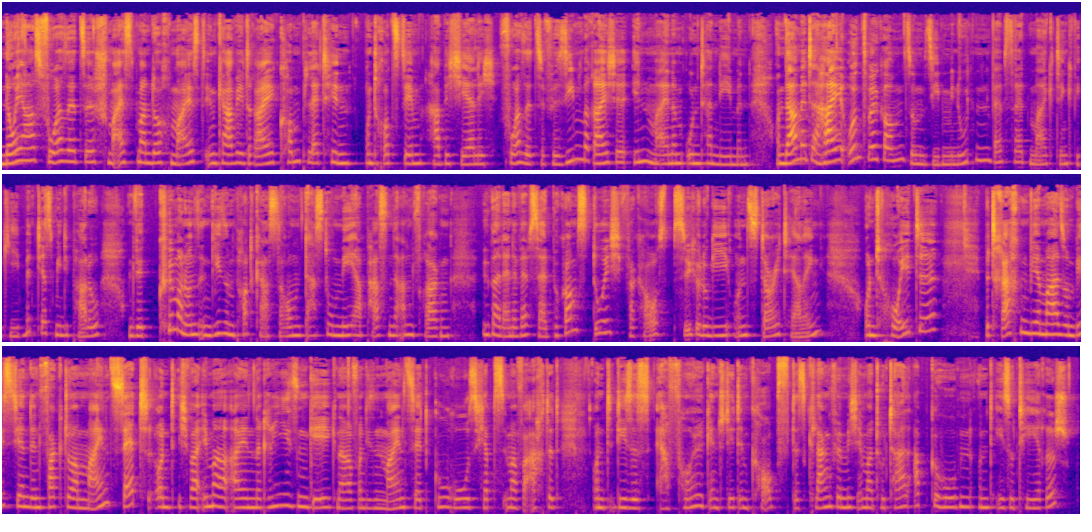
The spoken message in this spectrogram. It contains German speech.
Neujahrsvorsätze schmeißt man doch meist in KW3 komplett hin und trotzdem habe ich jährlich Vorsätze für sieben Bereiche in meinem Unternehmen. Und damit hi und willkommen zum 7 Minuten Website Marketing Wiki mit Jasmini Pardo und wir kümmern uns in diesem Podcast darum, dass du mehr passende Anfragen über deine Website bekommst durch Verkaufspsychologie und Storytelling. Und heute betrachten wir mal so ein bisschen den Faktor Mindset. Und ich war immer ein Riesengegner von diesen Mindset-Gurus. Ich habe das immer verachtet. Und dieses Erfolg entsteht im Kopf, das klang für mich immer total abgehoben und esoterisch.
